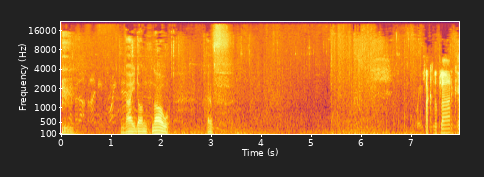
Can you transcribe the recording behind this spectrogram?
I don't know. Have... Fak nuklearkę.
